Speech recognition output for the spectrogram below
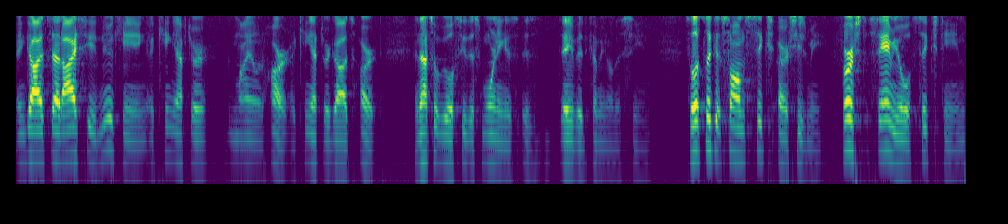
And God said, I see a new king, a king after my own heart, a king after God's heart. And that's what we will see this morning is, is David coming on the scene. So let's look at Psalm 6, or excuse me, 1 Samuel 16,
